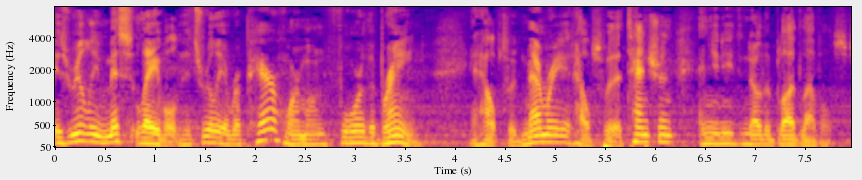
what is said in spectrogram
is really mislabeled. It's really a repair hormone for the brain. It helps with memory, it helps with attention, and you need to know the blood levels.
